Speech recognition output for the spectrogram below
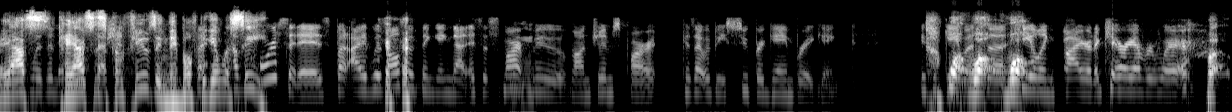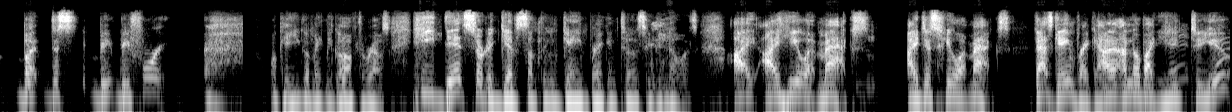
chaos chaos is confusing they both but begin with of c of course it is but i was also thinking that it's a smart mm-hmm. move on jim's part because that would be super game breaking If he gave Well, us well, a well- healing fire to carry everywhere. But but just be, before, okay, you gonna make me go off the rails. He did sort of give something game breaking to us if you know us. I I heal at max. Mhm. I just heal at max. That's game breaking. I, I don't know about you. Did- To you, yeah.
